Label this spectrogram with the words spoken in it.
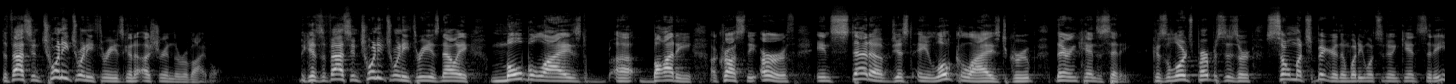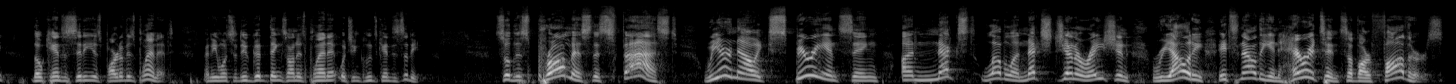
The fast in 2023 is going to usher in the revival. Because the fast in 2023 is now a mobilized uh, body across the earth instead of just a localized group there in Kansas City because the Lord's purposes are so much bigger than what he wants to do in Kansas City, though Kansas City is part of his planet. And he wants to do good things on his planet, which includes Kansas City. So, this promise, this fast, we are now experiencing a next level, a next generation reality. It's now the inheritance of our fathers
